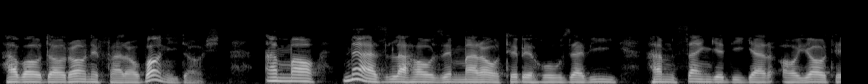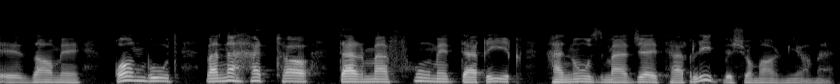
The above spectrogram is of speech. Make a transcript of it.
هواداران فراوانی داشت اما نه از لحاظ مراتب حوزوی همسنگ دیگر آیات اعزام قم بود و نه حتی در مفهوم دقیق هنوز مرجع تقلید به شمار می آمد.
